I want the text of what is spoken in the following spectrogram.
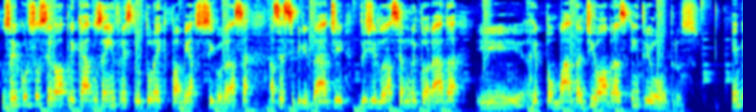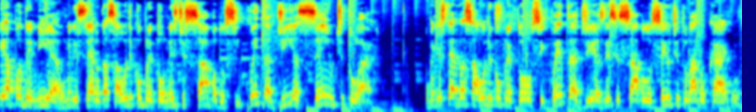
Os recursos serão aplicados em infraestrutura, equipamentos segurança, acessibilidade, vigilância monitorada e retomada de obras, entre outros. Em meio à pandemia, o Ministério da Saúde completou neste sábado 50 dias sem o titular. O Ministério da Saúde completou 50 dias nesse sábado sem o titular do cargo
